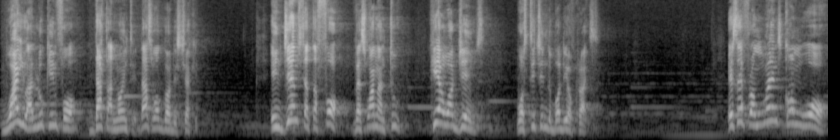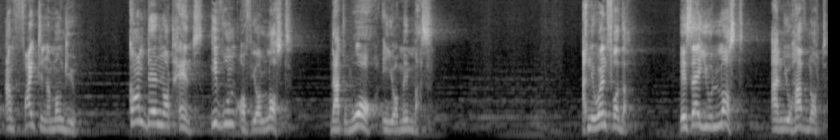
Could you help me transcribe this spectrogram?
Why you are looking for that anointing. That's what God is checking. In James chapter 4, verse 1 and 2, hear what James was teaching the body of Christ. He said, From whence come war and fighting among you? Come they not hence, even of your lust, that war in your members. And he went further. He said, You lost and you have not.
